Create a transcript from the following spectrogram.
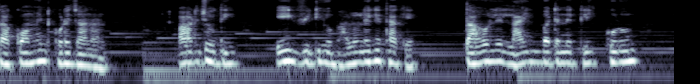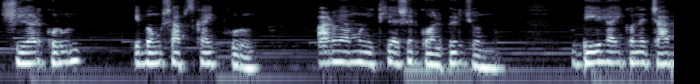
তা কমেন্ট করে জানান। আর যদি এই ভিডিও ভালো লেগে থাকে, তাহলে লাইক বাটনে ক্লিক করুন শেয়ার করুন এবং সাবস্ক্রাইব করুন। আরও এমন ইতিহাসের গল্পের জন্য। বেল আইকনে চাপ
